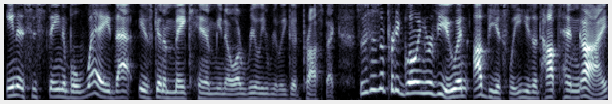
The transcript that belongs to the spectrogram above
in a sustainable way that is going to make him, you know, a really, really good prospect. So this is a pretty glowing review, and obviously he's a top 10 guy.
